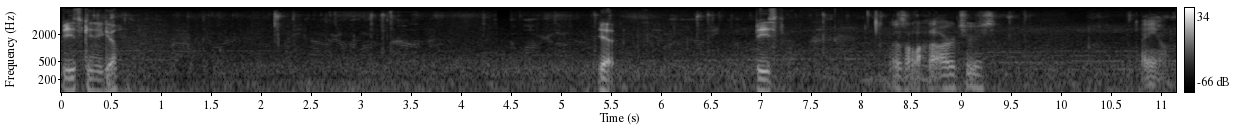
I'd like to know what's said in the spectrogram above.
Beast, can you go? Yep. Beast. There's a lot of archers. Damn.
